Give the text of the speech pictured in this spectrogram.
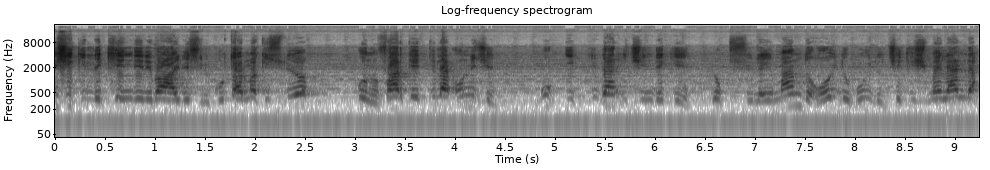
Bir şekilde kendini ve ailesini kurtarmak istiyor. Bunu fark ettiler. Onun için bu iktidar içindeki yok Süleyman da oydu buydu çekişmelerle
